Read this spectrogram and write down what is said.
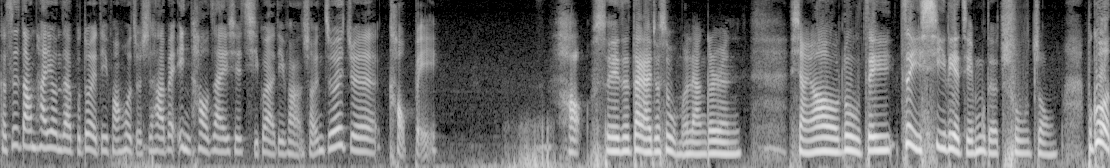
可是当它用在不对的地方，或者是它被硬套在一些奇怪的地方的时候，你只会觉得靠背。好，所以这大概就是我们两个人想要录这一这一系列节目的初衷。不过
